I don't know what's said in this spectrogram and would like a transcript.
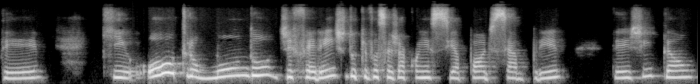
ter que outro mundo diferente do que você já conhecia pode se abrir desde então.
